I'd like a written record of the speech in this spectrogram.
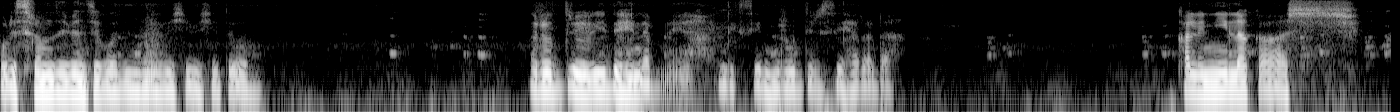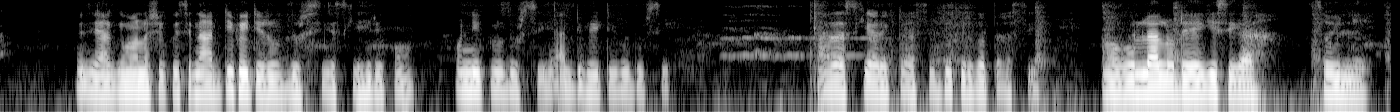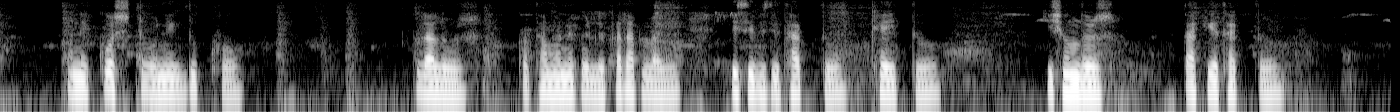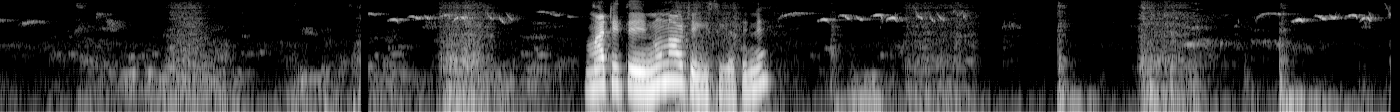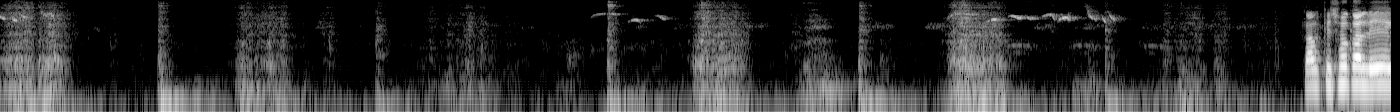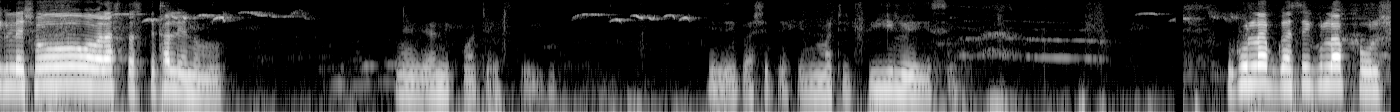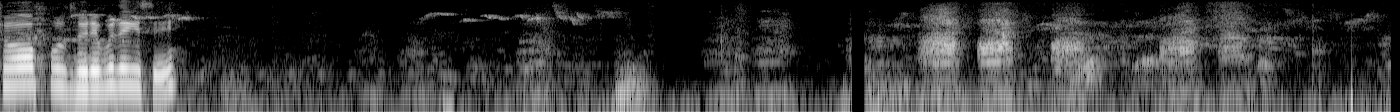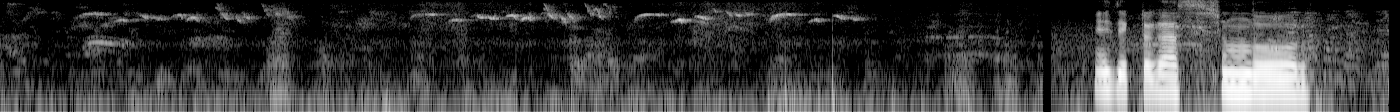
পরিশ্রম যে বেঞ্চে কদিন ধরে বেশি বেশি তো। রৌদ্রেরই দেখেন আপনি, দেখছেন রৌদ্রের চেহারাটা। খালি নীল আকাশ। ওই যে আগে মানুষে কইছে না, আড্ডি ফেটে রোদ ধরছে, আজকে এরকম। অনেক রোদ উঠছে, আড্ডি ফেটে রোদ উঠছে। আর আজকে আরেকটা আছে, দুঃখের কথা আছে। আমাকে লালো ডে গেছে গা চইলে অনেক কষ্ট, অনেক দুঃখ। লালুর কথা মনে করলে খারাপ লাগে। পিছে পিছে থাকতো, খাইতো, কি সুন্দর তাকিয়ে থাকতো। মাটিতে নুনা উঠে গেছি গা, তাই না? কালকে সকালে এগুলো সব আবার আস্তে আস্তে ফালিয়ে নেব। অনেক মাটি আছে, এই পাশে দেখেন মাটির পিল হয়ে গেছে। গোলাপ গাছে গোলাপ ফুল, সব ফুল ধরে ভরে গেছে। এই যে একটা গাছ সুন্দর।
